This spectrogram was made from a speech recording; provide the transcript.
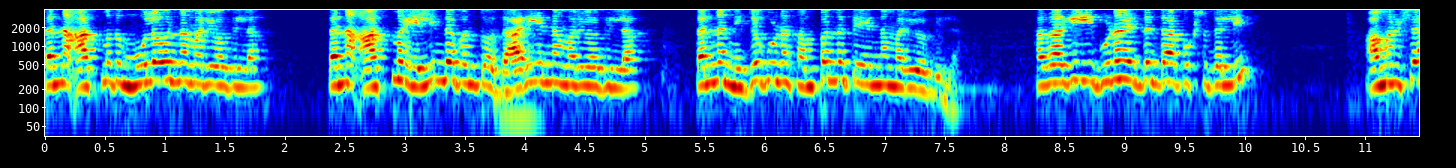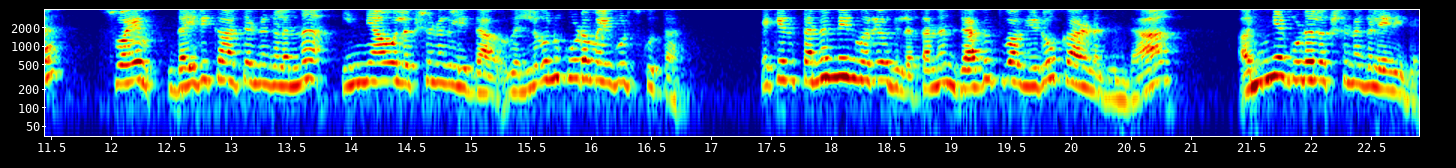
ತನ್ನ ಆತ್ಮದ ಮೂಲವನ್ನ ಮರೆಯೋದಿಲ್ಲ. ತನ್ನ ಆತ್ಮ ಎಲ್ಲಿಂದ ಬಂತೋ ದಾರಿಯನ್ನ ಮರೆಯೋದಿಲ್ಲ. ತನ್ನ ನಿಜಗುಣ ಸಂಪನ್ನತೆಯನ್ನ ಮರೆಯೋದಿಲ್ಲ. ಹಾಗಾಗಿ ಈ ಗುಣ ಇದ್ದಂತಹ ಪಕ್ಷದಲ್ಲಿ ಆ ಮನುಷ್ಯ ಸ್ವಯಂ ದೈವಿಕ ಆಚರಣೆಗಳನ್ನ ಇನ್ಯಾವ ಲಕ್ಷಣಗಳಿದ್ದ ಅವೆಲ್ಲವನ್ನೂ ಕೂಡ ಮೈಗೂಡಿಸ್ಕೊತಾನೆ. ಯಾಕೆಂದ್ರೆ ತನ್ನನ್ನೇನು ಮರೆಯೋದಿಲ್ಲ. ತನ್ನನ್ನು ಜಾಗೃತವಾಗಿ ಇಡೋ ಕಾರಣದಿಂದ ಅನ್ಯ ಗುಣಲಕ್ಷಣಗಳೇನಿದೆ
